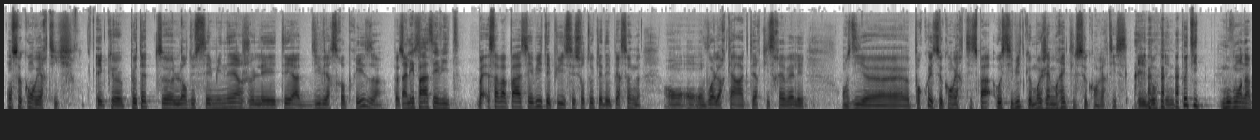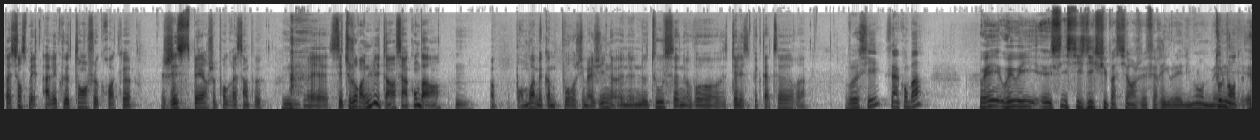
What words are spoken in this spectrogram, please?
on se convertit et que peut-être euh, lors du séminaire, je l'ai été à diverses reprises. Parce Ça n'allait pas assez vite. Ben, ça va pas assez vite et puis c'est surtout qu'il y a des personnes, on, voit leur caractère qui se révèle et on se dit euh, pourquoi ils se convertissent pas aussi vite que moi j'aimerais qu'ils se convertissent. Et donc il y a une petite mouvement d'impatience, mais avec le temps, je crois que j'espère, je progresse un peu. Mais c'est toujours une lutte, hein, c'est un combat. hein. Pour moi, mais comme pour, j'imagine, euh, nous tous, euh, vos téléspectateurs. euh, Vous aussi C'est un combat? Oui, oui, oui. Si, si je dis que je suis patient, je vais faire rigoler du monde. Mais, Tout le monde.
